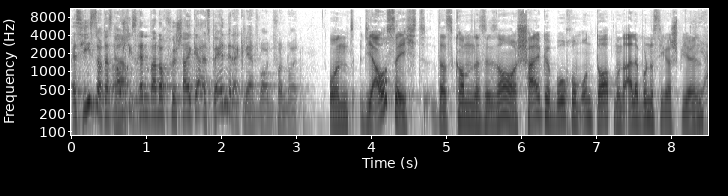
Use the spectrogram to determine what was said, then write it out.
es hieß doch, das. Aufstiegsrennen war doch für Schalke als beendet erklärt worden von Leuten. Und die Aussicht, dass kommende Saison Schalke, Bochum und Dortmund alle Bundesliga spielen, Ja.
